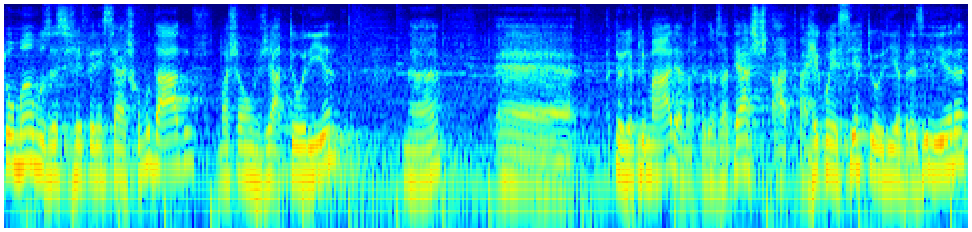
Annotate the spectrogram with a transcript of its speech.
tomamos esses referenciais como dados, nós chamamos de a teoria, né? É, a teoria primária, nós podemos até a, a, a reconhecer teoria brasileira,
